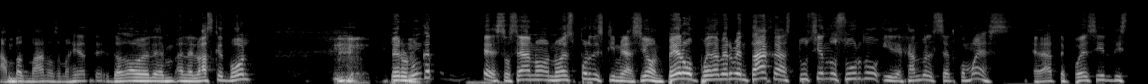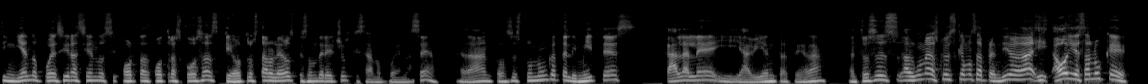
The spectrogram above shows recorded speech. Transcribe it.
ambas manos, imagínate. En el básquetbol. Pero nunca te o sea, no, no es por discriminación, pero puede haber ventajas tú siendo zurdo y dejando el set como es. ¿verdad? Te puedes ir distinguiendo, puedes ir haciendo otras, otras cosas que otros taroleros que son derechos quizá no pueden hacer. ¿verdad? Entonces tú nunca te limites, cálale y aviéntate. ¿verdad? Entonces, algunas de las cosas que hemos aprendido, ¿verdad? Y, oye, es algo que,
